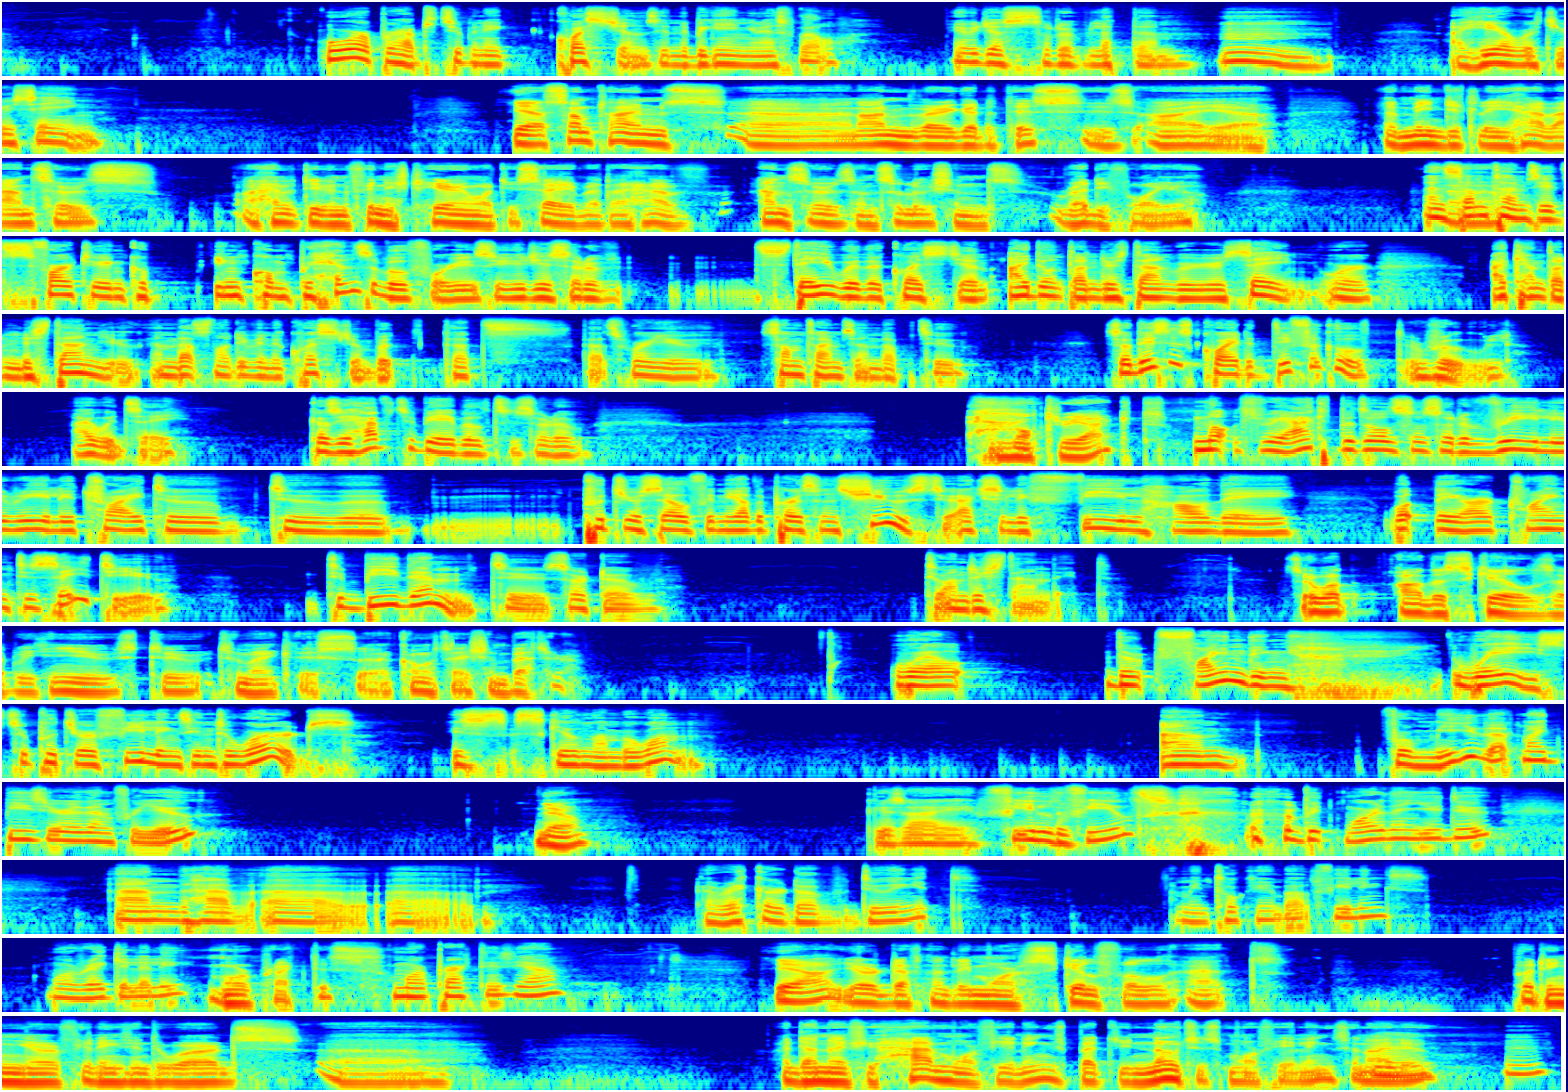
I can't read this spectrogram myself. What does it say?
Or perhaps too many questions in the beginning as well. Maybe just sort of let them, hmm, I hear what you're saying. Yeah, sometimes, uh, and I'm very good at this, is I uh, immediately have answers. I haven't even finished hearing what you say, but I have answers and solutions ready for you. And uh, sometimes it's far too inco- incomprehensible for you. So you just sort of stay with the question, I don't understand what you're saying, or I can't understand you. And that's not even a question, but that's that's where you sometimes end up too. So this is quite a difficult rule, I would say. Because you have to be able to sort of Not react. not react, but also sort of really, really try to to uh, put yourself in the other person's shoes to actually feel how they, what they are trying to say to you, to be them, to sort of, to understand it. So, what are the skills that we can use to to make this uh, conversation better? Well, the finding ways to put your feelings into words is skill number one. And for me, that might be easier than for you Yeah, because I feel the feels a bit more than you do and have a, a, a record of doing it. I mean, talking about feelings more regularly, more practice. more practice, yeah. Yeah, you're definitely more skillful at putting your feelings into words. Uh, I don't know if you have more feelings, but you notice more feelings than I do. Mm.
